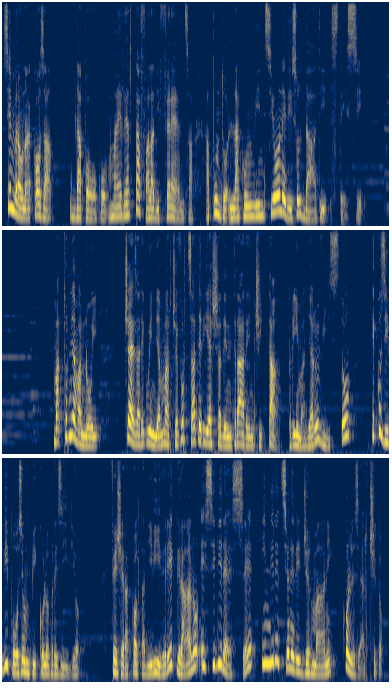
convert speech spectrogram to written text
Sembra una cosa da poco, ma in realtà fa la differenza, appunto la convinzione dei soldati stessi. Ma torniamo a noi. Cesare quindi a marce forzate riesce ad entrare in città prima di Ariovisto e così vi pose un piccolo presidio. Fece raccolta di viveri e grano e si diresse in direzione dei Germani con l'esercito.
